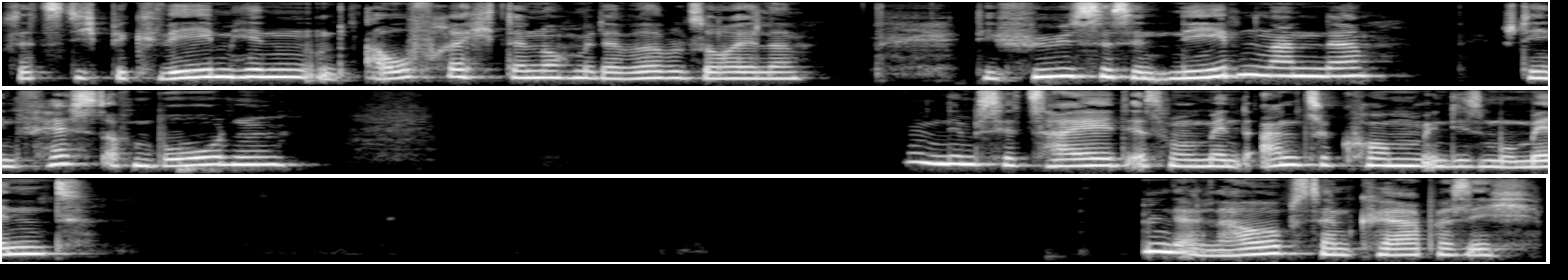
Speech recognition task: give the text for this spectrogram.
setz dich bequem hin und aufrecht dennoch mit der Wirbelsäule. Die Füße sind nebeneinander, stehen fest auf dem Boden. Und nimmst dir Zeit, erstmal einen Moment anzukommen in diesem Moment. Und erlaubst deinem Körper sich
